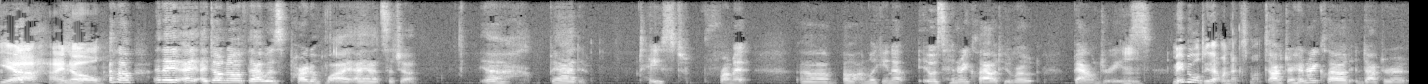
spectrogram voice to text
yeah, I know. Um, and I, I, I don't know if that was part of why I had such a ugh, bad taste from it. Um, oh, I'm looking up. It was Henry Cloud who wrote Boundaries. Maybe we'll do that one next month. Dr. Henry Cloud and Dr.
